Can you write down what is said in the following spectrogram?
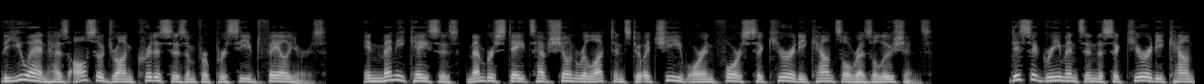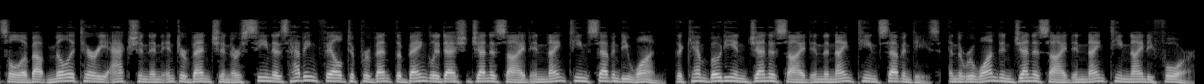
The UN has also drawn criticism for perceived failures. In many cases, member states have shown reluctance to achieve or enforce Security Council resolutions. Disagreements in the Security Council about military action and intervention are seen as having failed to prevent the Bangladesh genocide in 1971, the Cambodian genocide in the 1970s, and the Rwandan genocide in 1994.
